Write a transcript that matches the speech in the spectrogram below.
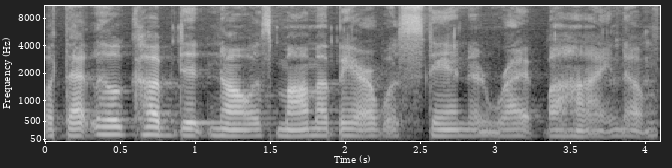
What that little cub didn't know is Mama Bear was standing right behind him.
